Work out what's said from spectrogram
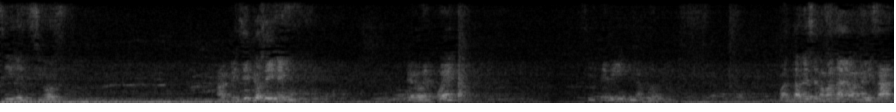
silenciosa. Al principio sí dijimos, pero después, si te vi ni la acuerdo. ¿Cuántas veces nos mandan a evangelizar?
